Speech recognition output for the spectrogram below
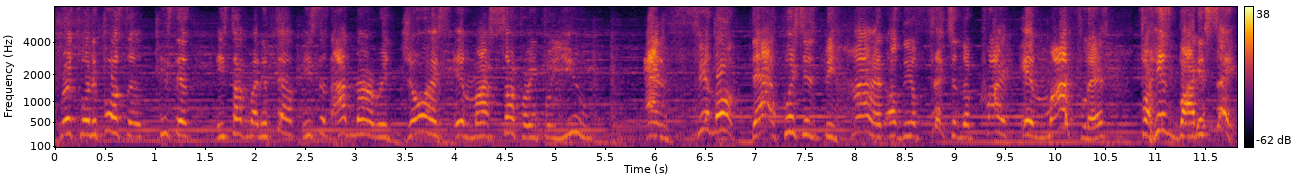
verse 24 says, he says, he's talking about himself. He says, I now rejoice in my suffering for you and fill up that which is behind of the affliction of Christ in my flesh for his body's sake,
